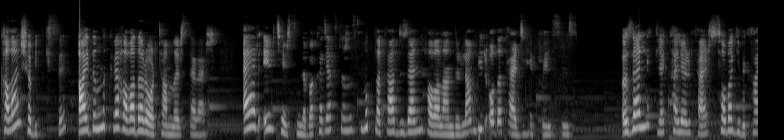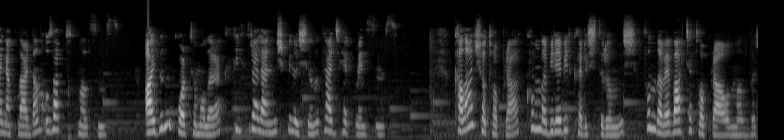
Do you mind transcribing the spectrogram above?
Kalanşo bitkisi aydınlık ve havadar ortamları sever. Eğer ev içerisinde bakacaksanız mutlaka düzenli havalandırılan bir oda tercih etmelisiniz. Özellikle kalorifer, soba gibi kaynaklardan uzak tutmalısınız. Aydınlık ortam olarak filtrelenmiş gün ışığını tercih etmelisiniz. Kalanşo toprağı kumla birebir karıştırılmış funda ve bahçe toprağı olmalıdır.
